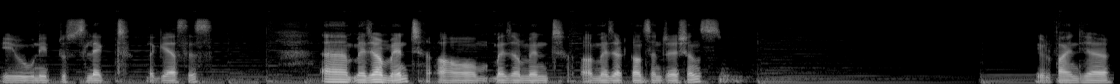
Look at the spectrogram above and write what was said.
You need to select the gases. Uh, measurement um, measurement uh, measured concentrations. You'll find here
